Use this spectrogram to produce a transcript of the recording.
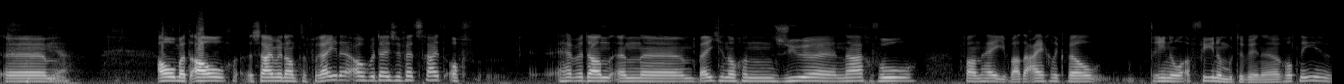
Ehm, ja. Al met al zijn we dan tevreden over deze wedstrijd? Of hebben we dan een, eh, een beetje nog een zuur nagevoel van... hé, hey, we hadden eigenlijk wel 3-0 of 4-0 moeten winnen. Rodney?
